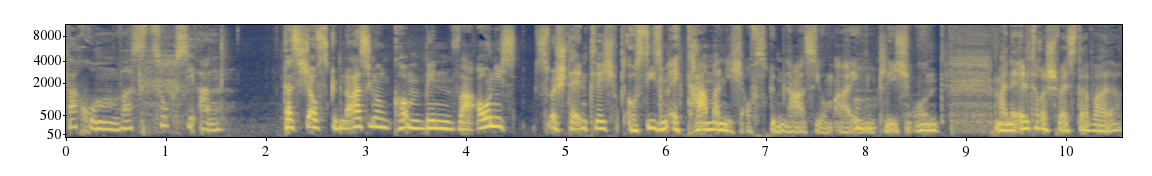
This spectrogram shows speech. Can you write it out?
Warum? Was zog Sie an? Dass ich aufs Gymnasium gekommen bin, war auch nicht verständlich. Aus diesem Eck kam man nicht aufs Gymnasium eigentlich. Und meine ältere Schwester war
